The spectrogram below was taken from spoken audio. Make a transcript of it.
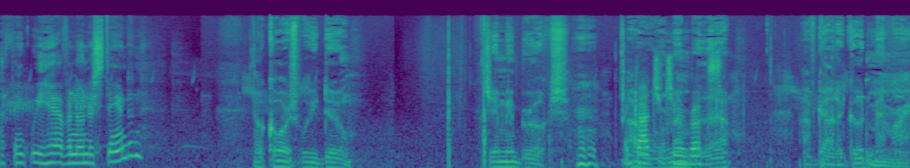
I think we have an understanding. Of course we do. Jimmy Brooks. I got will you, Jimmy remember Brooks. That. I've got a good memory.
